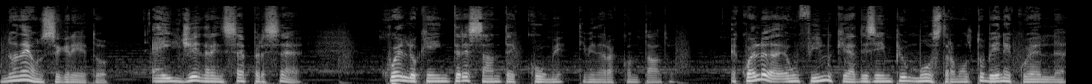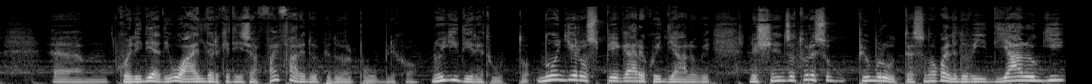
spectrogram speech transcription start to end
Non è un segreto, è il genere in sé per sé. Quello che è interessante è come ti viene raccontato. E quello è un film che ad esempio mostra molto bene quel, ehm, quell'idea di Wilder che dice fai fare 2 più 2 al pubblico, non gli dire tutto, non glielo spiegare quei dialoghi. Le sceneggiature più brutte, sono quelle dove i dialoghi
